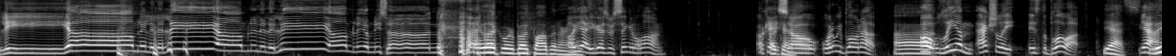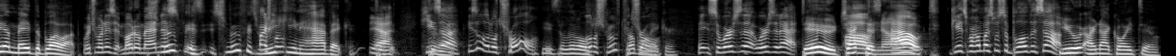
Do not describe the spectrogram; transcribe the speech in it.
Liam, li- li- li- Liam, li- li- li- Liam, Liam Neeson. hey, look, we're both bobbing our heads. Oh yeah, you guys were singing along. Okay, Okay. so what are we blowing up? Uh, oh, Liam actually is the blow up. yes. yeah. Liam made the blow up. Which one is it? Moto Madness? Schmoof is Schmoof is Bye, Schmoof. wreaking havoc. to Yeah. the- He's that. a he's a little troll. he's the little, little schmoof troll. troublemaker. Hey, so where's the where's it at? Dude, check Oh, this no. out. Kids, how am I supposed to blow this up? You are not going to.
